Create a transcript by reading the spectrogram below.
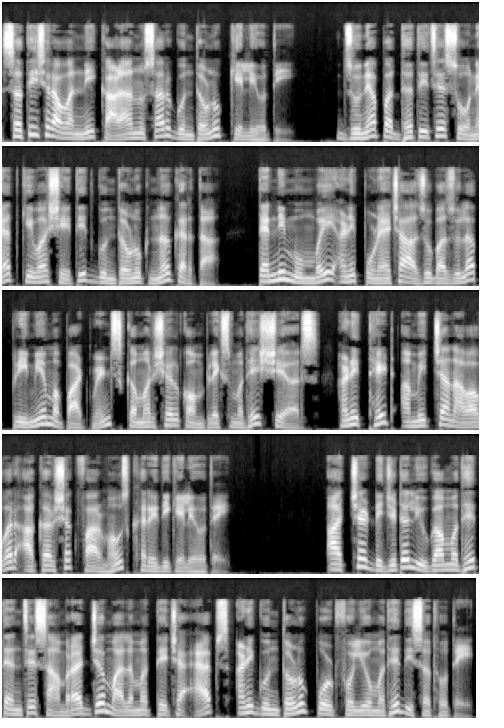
सतीशरावांनी काळानुसार गुंतवणूक केली होती. जुन्या पद्धतीचे सोन्यात किंवा शेतीत गुंतवणूक न करता त्यांनी मुंबई आणि पुण्याच्या आजूबाजूला प्रीमियम अपार्टमेंट्स कमर्शियल कॉम्प्लेक्समध्ये शेअर्स आणि थेट अमितच्या नावावर आकर्षक फार्महाऊस खरेदी केले होते. आजच्या डिजिटल युगामध्ये त्यांचे साम्राज्य मालमत्तेच्या ॲप्स आणि गुंतवणूक पोर्टफोलिओमध्ये दिसत होते.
